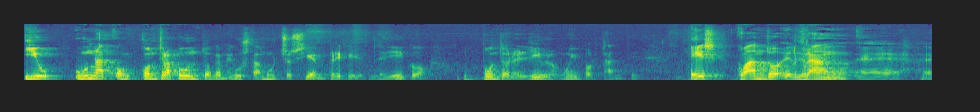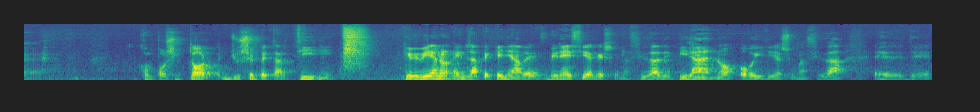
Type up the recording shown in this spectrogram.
Y un contrapunto que me gusta mucho siempre, que le dedico un punto en el libro muy importante, es cuando el gran eh, eh, compositor Giuseppe Tartini, que vivía en la pequeña Venecia, que es la ciudad de Pirano, hoy día es una ciudad eh,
